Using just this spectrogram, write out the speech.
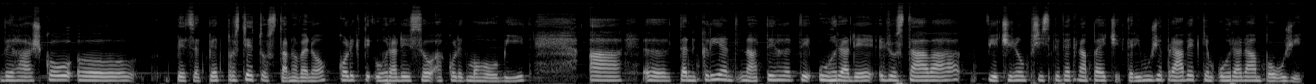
vyhláškou 505, prostě je to stanoveno, kolik ty úhrady jsou a kolik mohou být. A e, ten klient na tyhle ty úhrady dostává většinou příspěvek na péči, který může právě k těm úhradám použít.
